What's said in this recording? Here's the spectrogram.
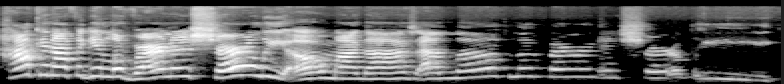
How can I forget Laverne and Shirley? Oh my gosh, I love Laverne and Shirley.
